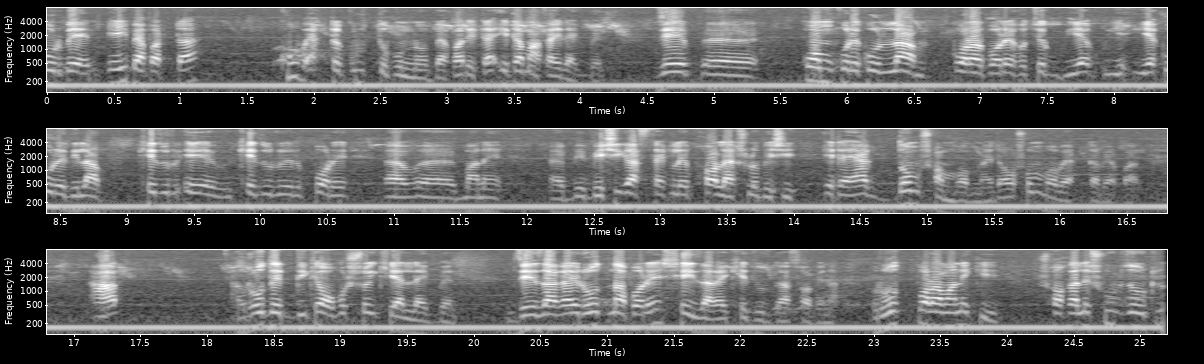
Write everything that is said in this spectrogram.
করবেন, এই ব্যাপারটা খুব একটা গুরুত্বপূর্ণ ব্যাপার এটা এটা মাথায় রাখবেন। যে কম করে করলাম, করার পরে হচ্ছে ইয়ে ইয়ে- ইয়ে করে দিলাম, খেজুর খেজুরের পরে মানে বেশি গাছ থাকলে ফল আসলো বেশি, এটা একদম সম্ভব না, এটা অসম্ভব একটা ব্যাপার। আর রোদের দিকে অবশ্যই খেয়াল রাখবেন, যে জায়গায় রোদ না পড়ে, সেই জায়গায় খেজুর গাছ হবে না। রোদ পড়া মানে কি? সকালে সূর্য উঠল,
